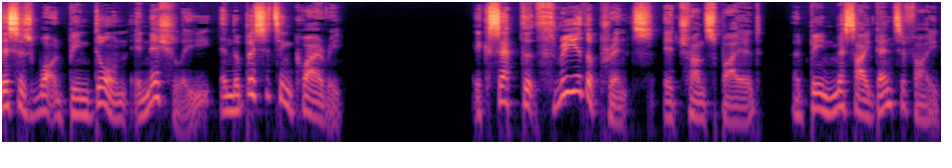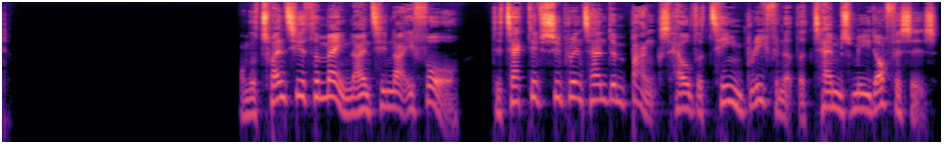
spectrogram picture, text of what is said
This is what had been done initially in the Bissett inquiry. Except that three of the prints, it transpired, had been misidentified. On the 20th of May 1994, Detective Superintendent Banks held a team briefing at the Thamesmead offices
